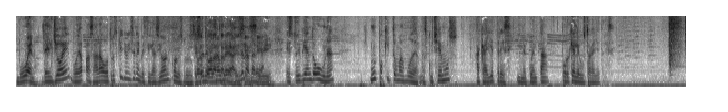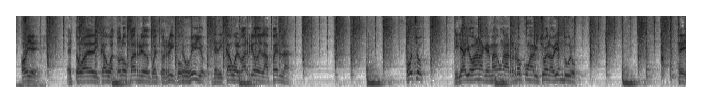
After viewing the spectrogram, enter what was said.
Bueno, del Joe voy a pasar a otros que yo hice la investigación con los productores hizo toda de la tarea, hice sí, la tarea. Estoy viendo una un poquito más moderna. Escuchemos a Calle 13 y me cuenta por qué le gusta Calle 13. Oye, esto va dedicado a todos los barrios de Puerto Rico. Trujillo, dedicado al barrio de La Perla. Ocho, dile a Johanna que me haga un arroz con habichuela bien duro. Hey,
